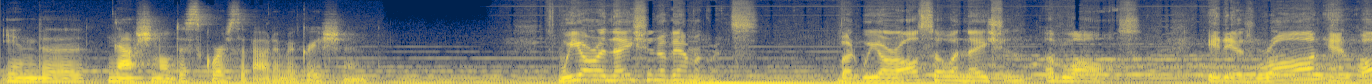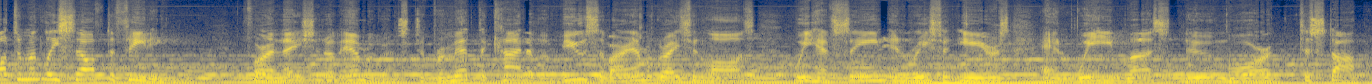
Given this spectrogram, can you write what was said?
in the national discourse about immigration. We are a nation of immigrants, but we are also a nation of laws. It is wrong and ultimately self-defeating for a nation of immigrants to permit the kind of abuse of our immigration laws we have seen in recent years, and we must do more to stop it.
